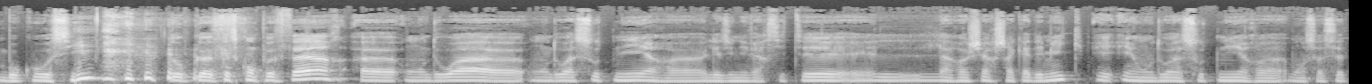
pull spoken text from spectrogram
beaucoup aussi. Donc, euh, qu'est-ce qu'on peut faire? Euh, On doit, euh, on doit soutenir les universités, et la recherche académique, et, et on doit soutenir. bon, ça c'est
